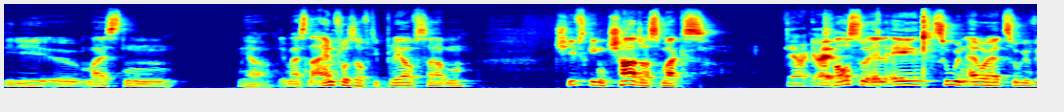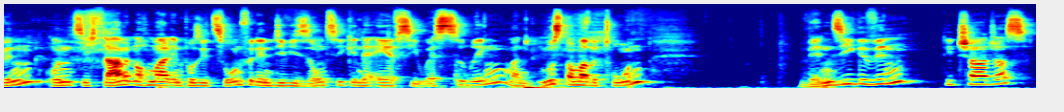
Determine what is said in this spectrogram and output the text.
die die äh, meisten, ja, den meisten Einfluss auf die Playoffs haben. Chiefs gegen Chargers, Max. Ja, geil. Traust du LA zu, in Arrowhead zu gewinnen und sich damit nochmal in Position für den Divisionssieg in der AFC West zu bringen? Man muss nochmal betonen, wenn sie gewinnen, die Chargers,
